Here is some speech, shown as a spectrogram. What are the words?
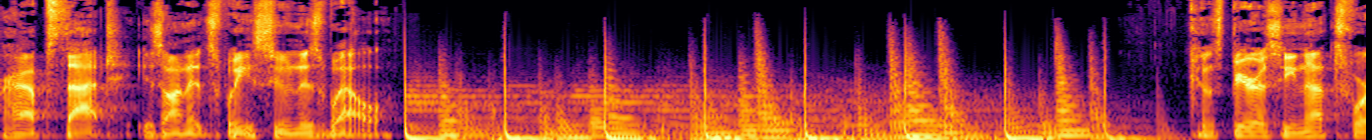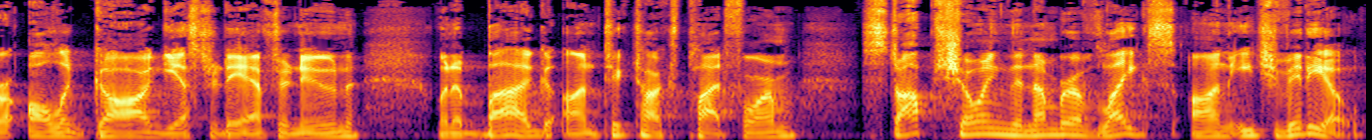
Perhaps that is on its way soon as well. Conspiracy nuts were all agog yesterday afternoon when a bug on TikTok's platform stopped showing the number of likes on each video.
